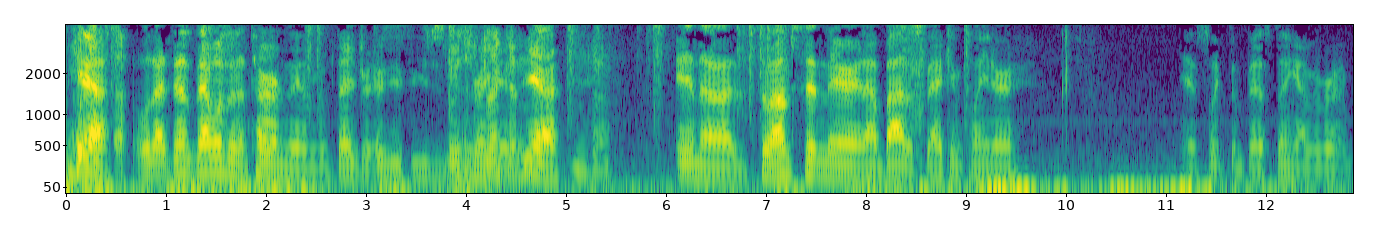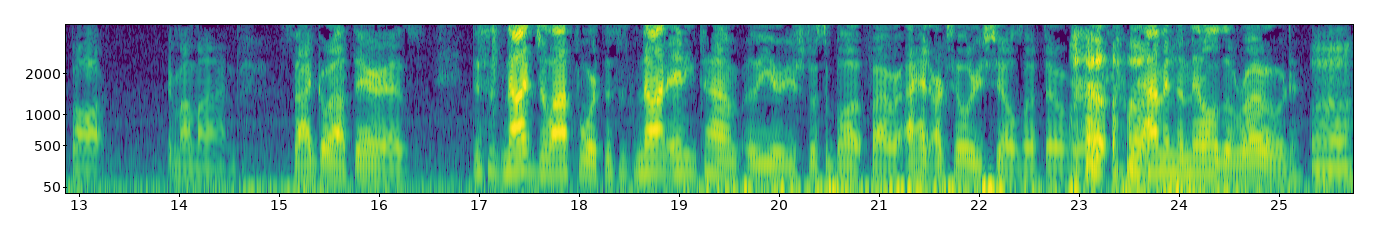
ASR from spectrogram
Yeah. Well, that that, that wasn't a term then. It was day drink. Just, you just You just drinking. drinking? Yeah. Okay. And uh, so I'm sitting there and I buy this vacuum cleaner. It's like the best thing I've ever bought in my mind. So I go out there as this is not July 4th. This is not any time of the year you're supposed to blow up fire. I had artillery shells left over. I'm in the middle of the road Uh huh.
